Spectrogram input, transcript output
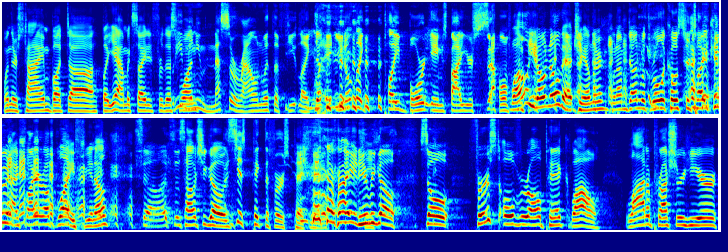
when there's time. But uh, but yeah, I'm excited for this What do you one. mean you mess around with a few? Like you don't like play board games by yourself. well, you don't know that, Chandler. When I'm done with Roller Coaster Tycoon, I fire up life. You know, so that's just how she goes. just pick the first pick, man. All right, here we go. So, first overall pick. Wow. A lot of pressure here.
